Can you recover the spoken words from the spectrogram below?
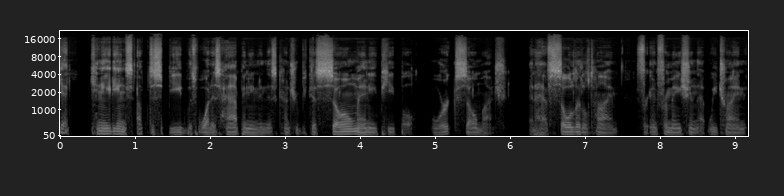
get Canadians up to speed with what is happening in this country because so many people work so much and have so little time for information that we try and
